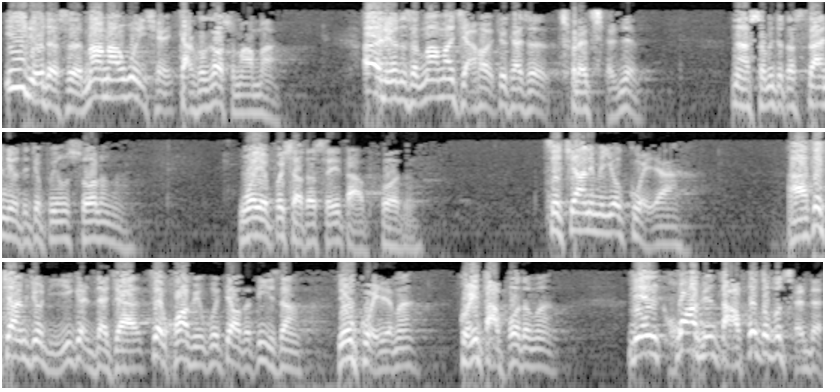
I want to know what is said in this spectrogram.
一流的是妈妈问钱赶快告诉妈妈，二流的是妈妈讲后就开始出来承认。那什么叫做三流的就不用说了嘛？我也不晓得谁打破的，这家里面有鬼呀！啊，这家里面就你一个人在家，这花瓶会掉在地上，有鬼的吗？鬼打破的吗？连花瓶打破都不成的，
